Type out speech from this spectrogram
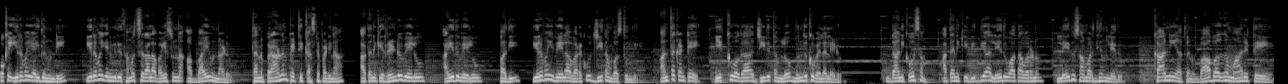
ఒక ఇరవై ఐదు నుండి ఇరవై ఎనిమిది సంవత్సరాల వయసున్న అబ్బాయి ఉన్నాడు. తన ప్రాణం పెట్టి కష్టపడినా అతనికి రెండు వేలు ఐదు వేలు పది ఇరవై వేల వరకు జీతం వస్తుంది. అంతకంటే ఎక్కువగా జీవితంలో ముందుకు వెళ్ళలేడు. దానికోసం అతనికి విద్య లేదు వాతావరణం లేదు సామర్థ్యం లేదు. కానీ అతను బాబాగా మారితే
